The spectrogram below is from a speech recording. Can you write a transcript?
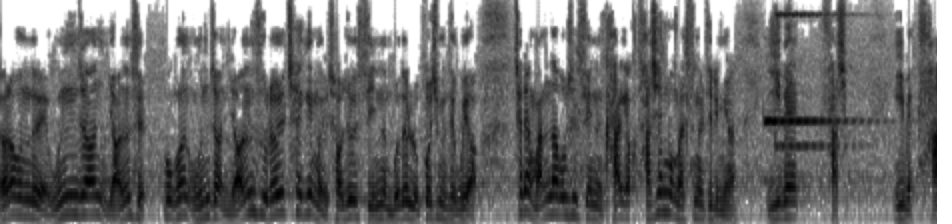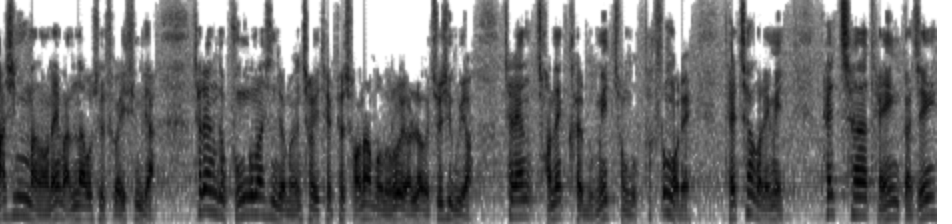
여러분들의 운전 연습 혹은 운전 연수를 책임을 져줄 수 있는 모델로 보시면 되고요. 차량 만나보실 수 있는 가격 다시 한번 말씀을 드리면 240 240만 원에 만나보실 수가 있습니다. 차량도 궁금하신 점은 저희 대표 전화번호로 연락을 주시고요. 차량 전액 할부 및 전국 특송거래, 대차 거래 및 폐차 대행까지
